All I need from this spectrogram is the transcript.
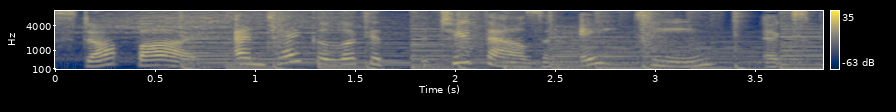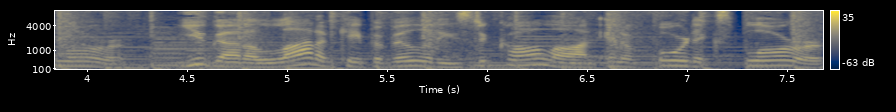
Stop by and take a look at the 2018 Explorer. You got a lot of capabilities to call on in a Ford Explorer.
